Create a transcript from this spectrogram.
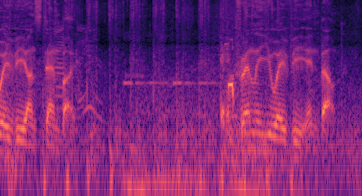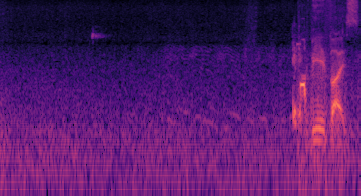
UAV on standby. Friendly UAV inbound. Be advised,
